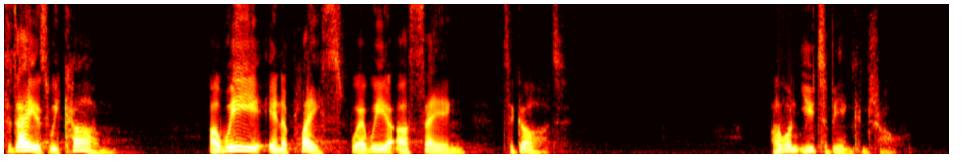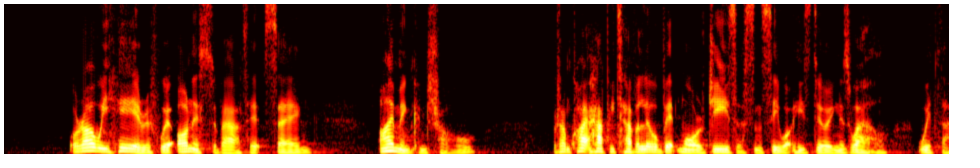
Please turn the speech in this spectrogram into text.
Today, as we come, are we in a place where we are saying to God, I want you to be in control? Or are we here, if we're honest about it, saying, I'm in control, but I'm quite happy to have a little bit more of Jesus and see what he's doing as well with that?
